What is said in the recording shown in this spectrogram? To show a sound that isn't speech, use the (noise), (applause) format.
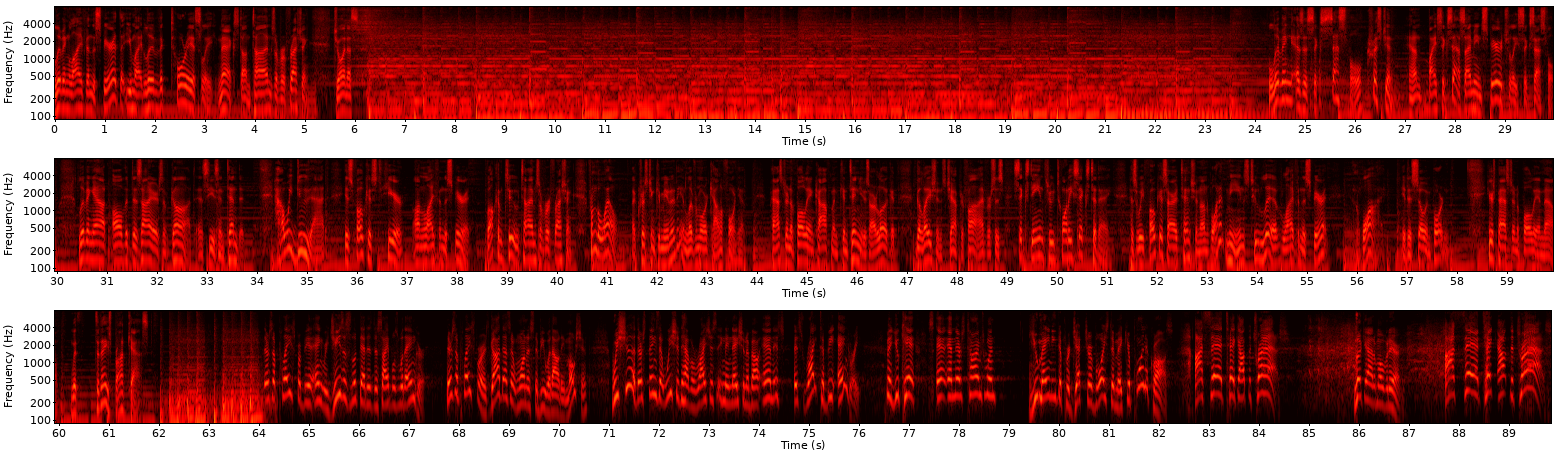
living life in the Spirit that you might live victoriously. Next on Times of Refreshing. Join us. Living as a successful Christian. And by success, I mean spiritually successful, living out all the desires of God as He's intended. How we do that is focused here on life in the Spirit. Welcome to Times of Refreshing from The Well, a Christian community in Livermore, California. Pastor Napoleon Kaufman continues our look at Galatians chapter 5, verses 16 through 26 today, as we focus our attention on what it means to live life in the Spirit and why it is so important. Here's Pastor Napoleon now with today's broadcast. There's a place for being angry. Jesus looked at his disciples with anger. There's a place for us. God doesn't want us to be without emotion. We should. There's things that we should have a righteous indignation about, and it's, it's right to be angry. I mean, you can't, and, and there's times when you may need to project your voice to make your point across. I said, take out the trash. Look at them over there. I said, take out the trash.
